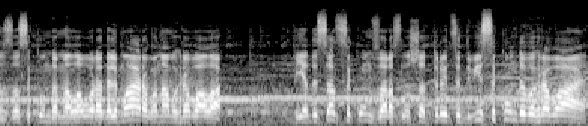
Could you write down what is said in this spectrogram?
за секундами Лаура Дальмаєр. Вона вигравала 50 секунд. Зараз лише 32 секунди виграває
